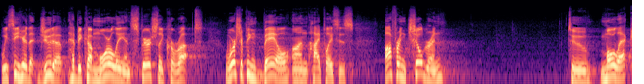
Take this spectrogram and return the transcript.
We see here that Judah had become morally and spiritually corrupt, worshiping Baal on high places, offering children to Molech,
